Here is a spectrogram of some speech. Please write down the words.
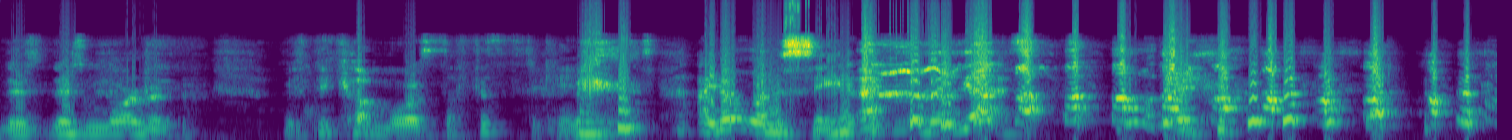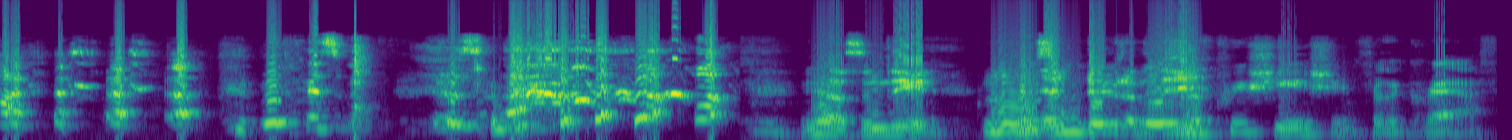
there's there's more of an. We've become more sophisticated. I don't want to say it, but yes. There- but there's, there's yes, indeed. There's, there's an appreciation for the craft.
